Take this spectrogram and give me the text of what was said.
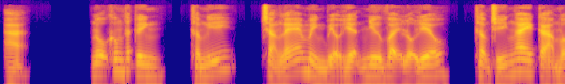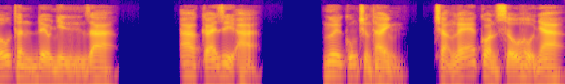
À, nộ không thất kinh, thầm nghĩ, chẳng lẽ mình biểu hiện như vậy lộ liễu, thậm chí ngay cả mẫu thân đều nhìn ra. À cái gì à? Ngươi cũng trưởng thành, chẳng lẽ còn xấu hổ nha?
